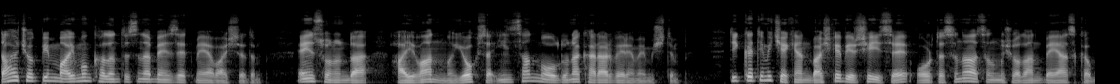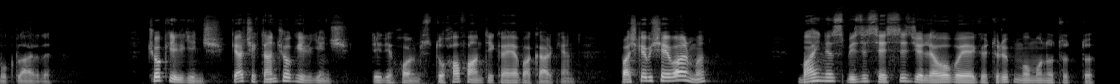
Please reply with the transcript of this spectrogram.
daha çok bir maymun kalıntısına benzetmeye başladım. En sonunda hayvan mı yoksa insan mı olduğuna karar verememiştim. Dikkatimi çeken başka bir şey ise ortasına asılmış olan beyaz kabuklardı. ''Çok ilginç, gerçekten çok ilginç.'' dedi Holmes tuhaf antikaya bakarken. ''Başka bir şey var mı?'' Baynes bizi sessizce lavaboya götürüp mumunu tuttu.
